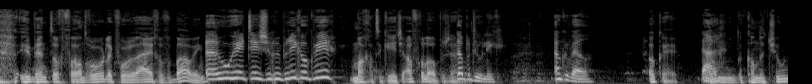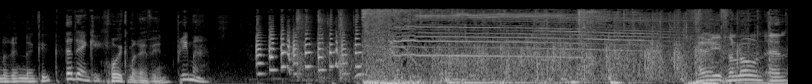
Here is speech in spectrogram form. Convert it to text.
u bent toch verantwoordelijk voor uw eigen verbouwing? Eh, hoe heet deze rubriek ook weer? Mag het een keertje afgelopen zijn? Dat bedoel ik. Dank u wel. Oké, dan kan de tune erin, denk ik. Dat denk ik. Gooi ik hem er even in. Prima. Henry van Loon en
